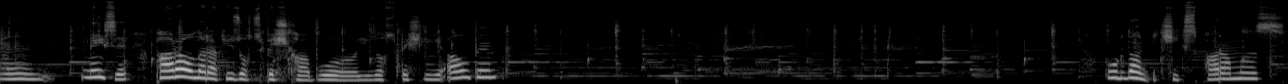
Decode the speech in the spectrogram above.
Ee, neyse para olarak 135k bu 135'liği aldım. Buradan 2x paramız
